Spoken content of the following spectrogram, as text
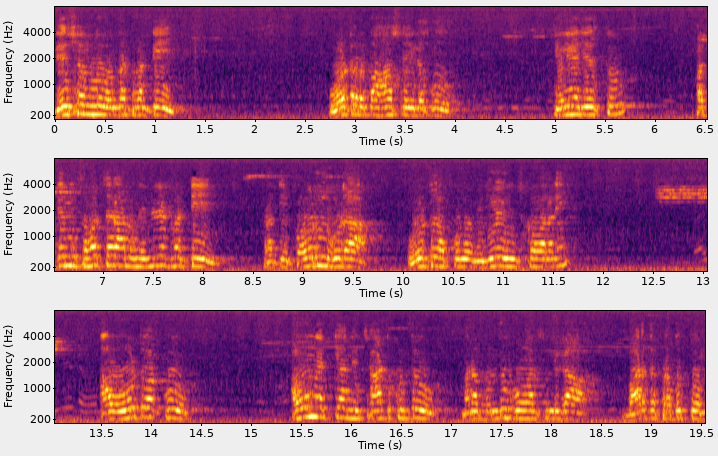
దేశంలో ఉన్నటువంటి ఓటర్ మహాశయులకు తెలియజేస్తూ పద్దెనిమిది సంవత్సరాలు నిండినటువంటి ప్రతి పౌరులు కూడా ఓటు హక్కును వినియోగించుకోవాలని ఆ ఓటు హక్కు ఔన్నత్యాన్ని చాటుకుంటూ మనం ముందుకు పోవాల్సిందిగా భారత ప్రభుత్వం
